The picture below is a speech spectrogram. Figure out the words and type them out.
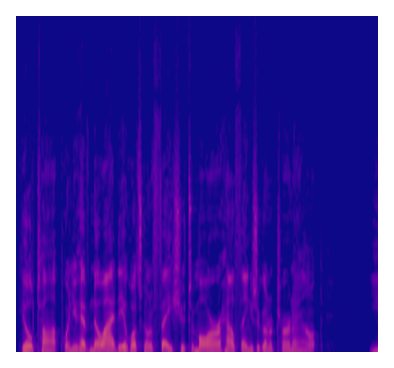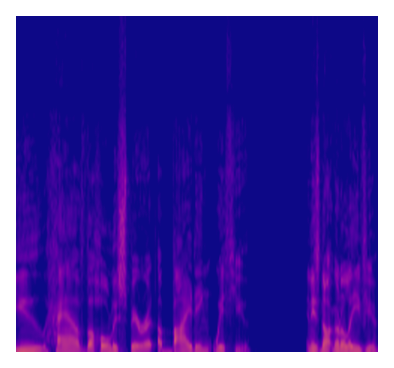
hilltop, when you have no idea what's going to face you tomorrow or how things are going to turn out, you have the Holy Spirit abiding with you. And He's not going to leave you,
